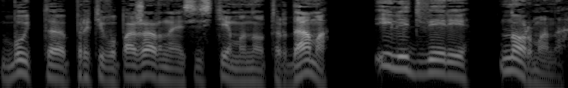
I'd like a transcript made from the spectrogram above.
будь то противопожарная система Нотр-Дама или двери Нормана?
